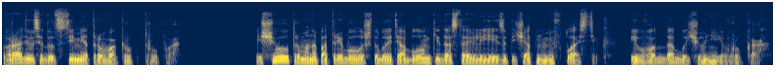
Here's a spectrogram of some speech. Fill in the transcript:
в радиусе 20 метров вокруг трупа. Еще утром она потребовала, чтобы эти обломки доставили ей запечатанными в пластик, и вот добыча у нее в руках.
